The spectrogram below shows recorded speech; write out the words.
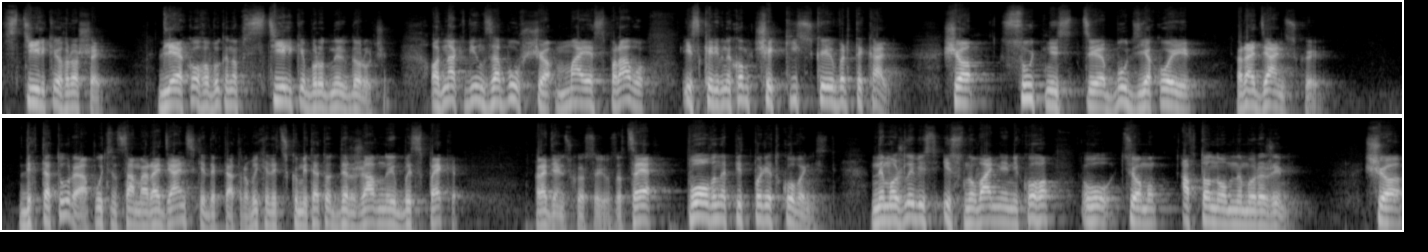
стільки грошей, для якого виконав стільки брудних доручень. Однак він забув, що має справу із керівником чекістської вертикалі, що сутність будь-якої радянської диктатури, а Путін саме радянський диктатор, вихідець з комітету державної безпеки Радянського Союзу. Це повна підпорядкованість, неможливість існування нікого у цьому автономному режимі. Що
